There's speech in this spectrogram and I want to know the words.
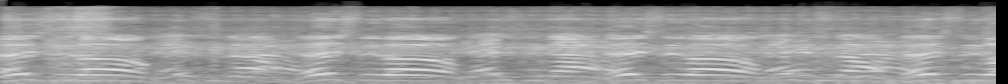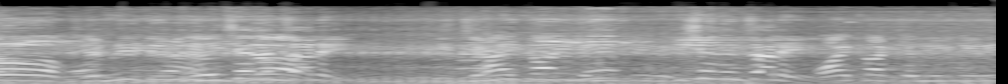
జై శ్రీరామ్ జై శ్రీరామ్ జై శ్రీరామ్ జై శ్రీరామ్ జై శ్రీరామ్ జై శ్రీరామ్ జై శ్రీరామ్ జై శ్రీరామ్ జెమినీ టీవీని నిషేధించాలి నిషేధించాలి బాయ్కాట్ చెన్నై టీవీ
